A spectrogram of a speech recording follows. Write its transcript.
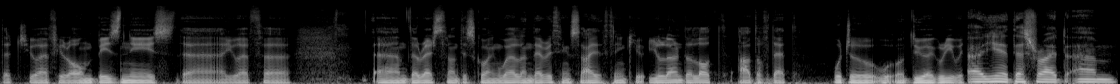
that you have your own business the, you have uh, um, the restaurant is going well and everything. So I think you, you learned a lot out of that. Would you do you agree with? Uh, yeah, that's right. Um,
